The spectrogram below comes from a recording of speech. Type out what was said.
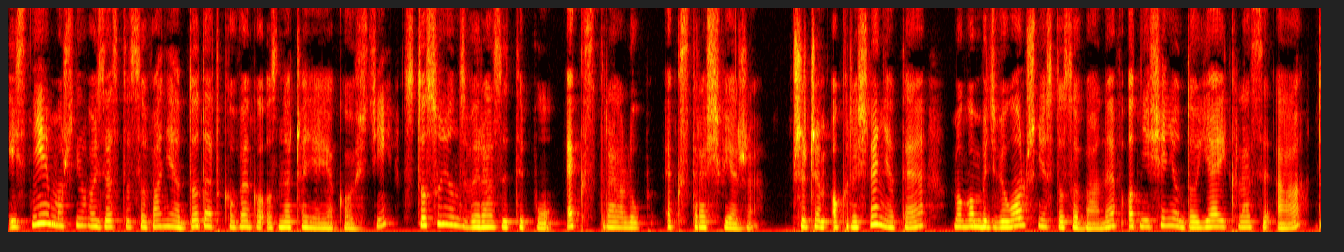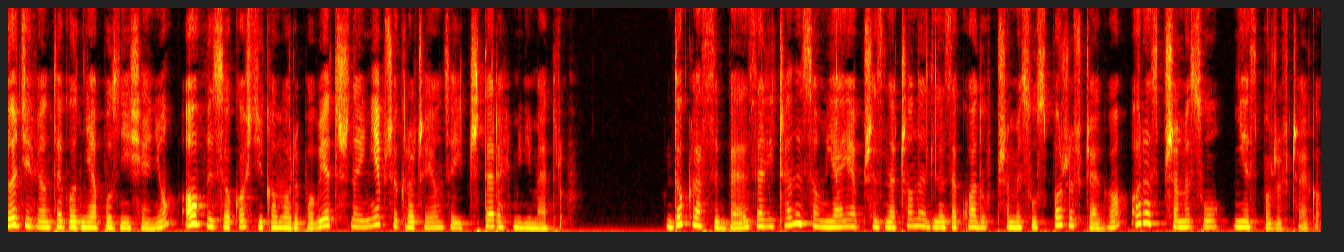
istnieje możliwość zastosowania dodatkowego oznaczenia jakości, stosując wyrazy typu ekstra lub ekstra świeże. Przy czym określenia te mogą być wyłącznie stosowane w odniesieniu do jaj klasy A do 9 dnia po zniesieniu o wysokości komory powietrznej nie przekraczającej 4 mm. Do klasy B zaliczane są jaja przeznaczone dla zakładów przemysłu spożywczego oraz przemysłu niespożywczego.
